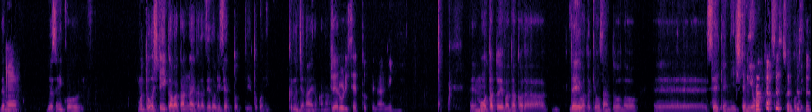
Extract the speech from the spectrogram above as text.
でも、要するにこうもうどうしていいか分かんないからゼロリセットっていうところに来るんじゃないのかな。ゼロリセットって何？えもう例えばだから令和と共産党の、えー政権にしてみようとかさ そういうことよ。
